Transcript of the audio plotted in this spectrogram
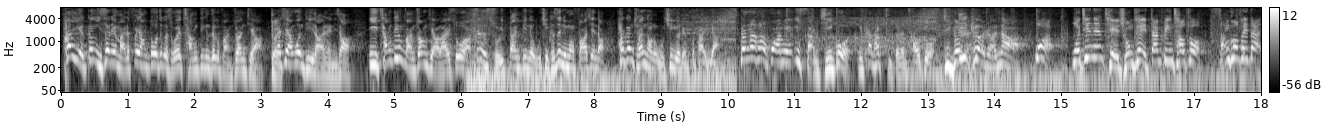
他也跟以色列买了非常多这个所谓长钉这个反装甲。对。那现在问题来了，你知道，以长钉反装甲来说啊，这是属于单兵的武器。可是你有没有发现到，它跟传统的武器有点不太一样？刚刚它的画面一闪即过，你看它几个人操作？几个人？一个人呐、啊！哇！我今天铁穹可以单兵操作防空飞弹，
